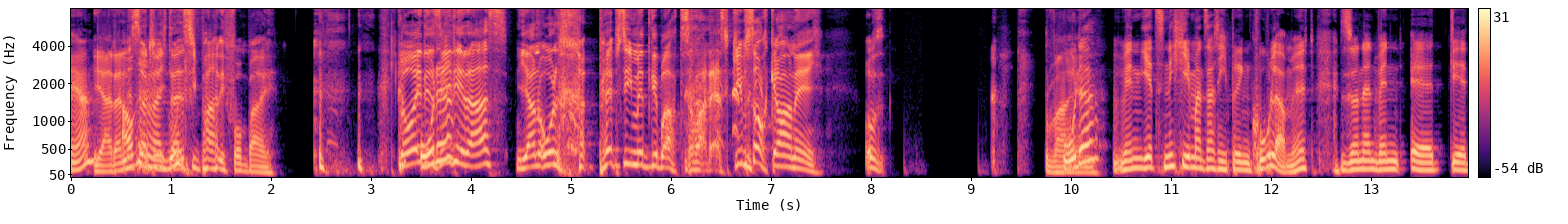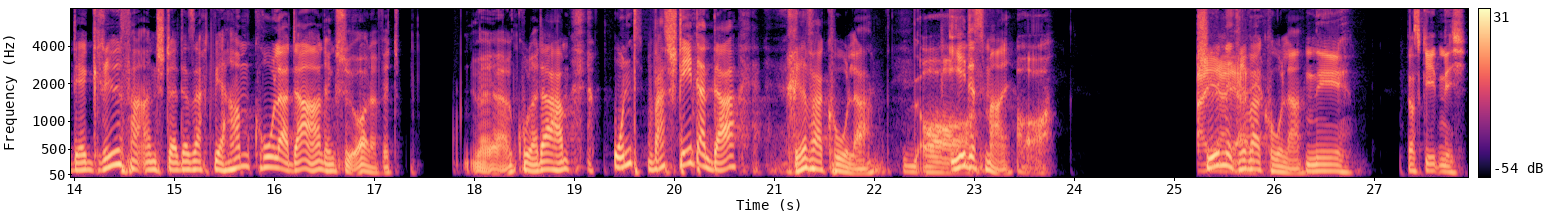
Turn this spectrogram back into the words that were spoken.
ja. Ja, dann Auch ist natürlich, da ist die Party vorbei. Leute, Oder- seht ihr das? Jan Ole hat Pepsi mitgebracht. Aber das gibt's doch gar nicht. Wein. Oder wenn jetzt nicht jemand sagt, ich bringe Cola mit, sondern wenn äh, der, der Grillveranstalter sagt, wir haben Cola da, denkst du, oh, da wird ja, ja, Cola da haben. Und was steht dann da? River Cola. Oh. Jedes Mal. Oh. Schöne ei, ei. River Cola. Nee, das geht nicht.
